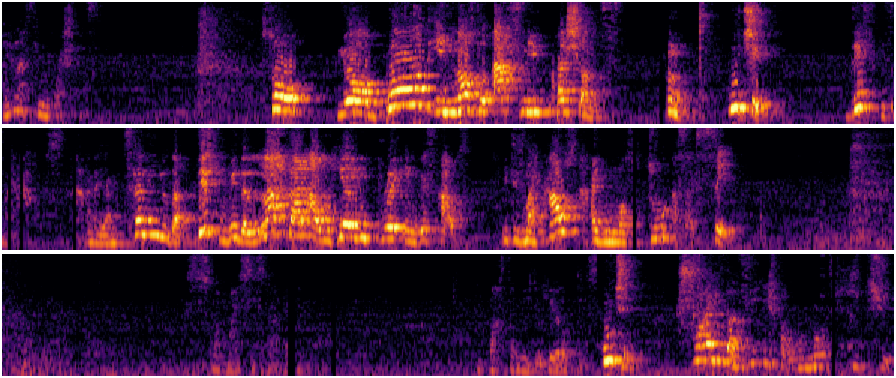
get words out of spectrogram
Are you asking me questions? So, you're bold enough to ask me questions. Hmm. Uche, this is my house. And I am telling you that this will be the last time I will hear you pray in this house. It is my house and you must do as I say. This is not my sister anymore. The pastor needs to hear of this. Uche, try it and see if I will not hit you.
